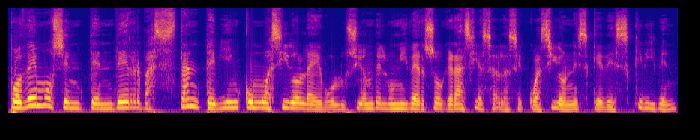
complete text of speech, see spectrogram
Podemos entender bastante bien cómo ha sido la evolución del universo gracias a las ecuaciones que describen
